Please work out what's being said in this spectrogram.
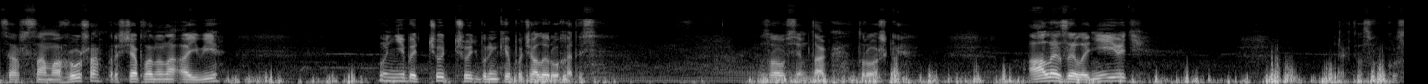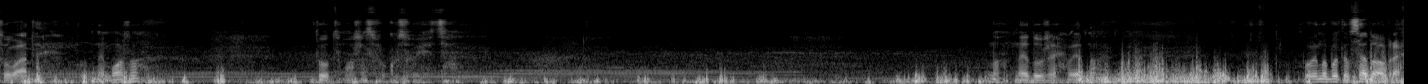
ця ж сама груша прищеплена на IV. Ну, ніби чуть-чуть бруньки почали рухатись. Зовсім так трошки. Але зеленіють. Як то сфокусувати? Тут не можна. Тут може сфокусується. Ну, не дуже видно. Повинно бути все добре.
